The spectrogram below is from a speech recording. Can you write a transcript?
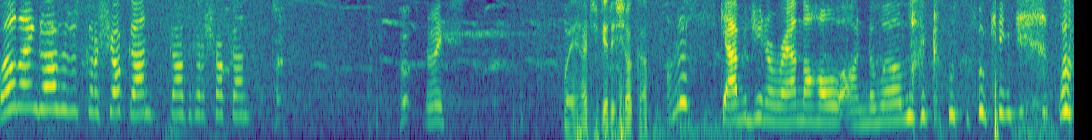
Well then, guys, I just got a shotgun. Guys, I got a shotgun. Nice. Wait, how'd you get a shotgun? I'm just scavenging around the whole underworld, like looking for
